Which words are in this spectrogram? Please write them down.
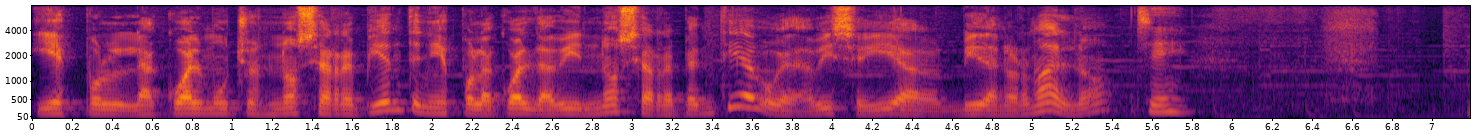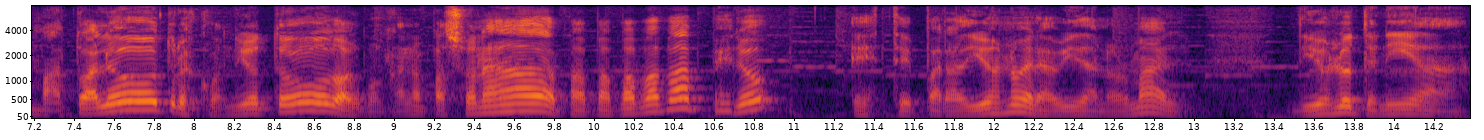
y es por la cual muchos no se arrepienten y es por la cual David no se arrepentía, porque David seguía vida normal, ¿no? Sí. Mató al otro, escondió todo, porque no pasó nada, pa, pa, pa, pa, pero este, para Dios no era vida normal. Dios lo tenía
